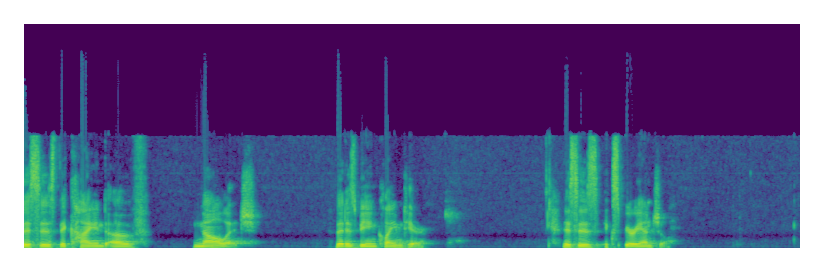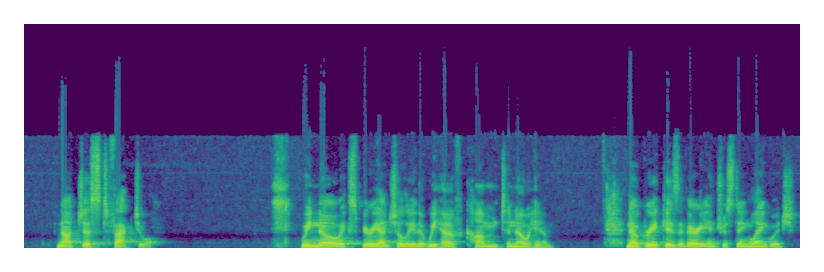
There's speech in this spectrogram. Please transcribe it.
This is the kind of knowledge that is being claimed here. This is experiential not just factual. We know experientially that we have come to know Him. Now, Greek is a very interesting language.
